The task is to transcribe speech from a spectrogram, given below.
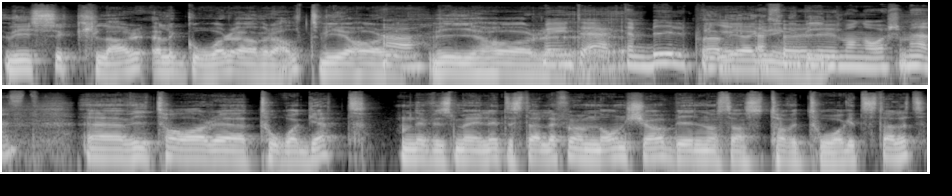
Vi cyklar eller går överallt. Vi har... Ja. Vi har, Vi har inte ägt en bil på Nej, vi äger alltså, ingen bil. hur många år som helst. Eh, Vi tar eh, tåget om det finns möjlighet. Istället för om någon kör bil någonstans så tar vi tåget istället.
